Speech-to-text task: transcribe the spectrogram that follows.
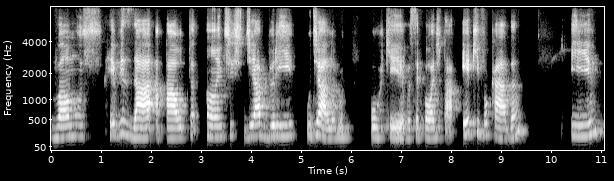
vamos revisar a pauta antes de abrir o diálogo, porque você pode estar equivocada e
